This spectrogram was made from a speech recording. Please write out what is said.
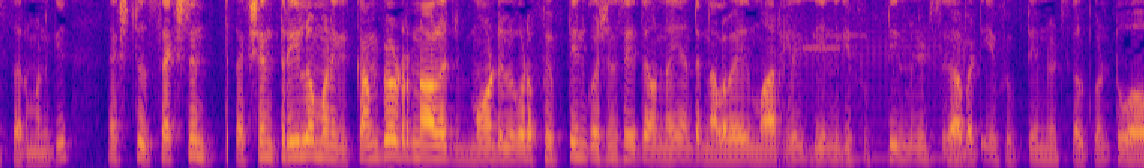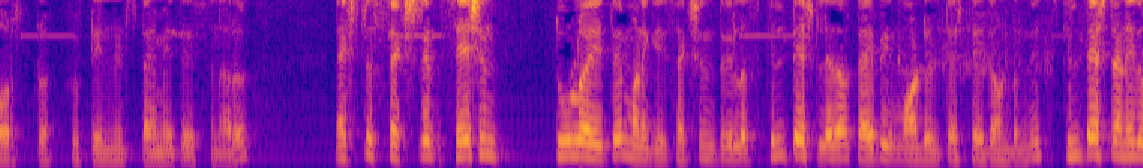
ఇస్తారు మనకి. నెక్స్ట్ సెక్షన్ సెక్షన్ త్రీలో మనకి కంప్యూటర్ నాలెడ్జ్ మోడల్ కూడా ఫిఫ్టీన్ క్వశ్చన్స్ అయితే ఉన్నాయి. అంటే నలభై ఐదు మార్కులు దీనికి ఫిఫ్టీన్ మినిట్స్ కాబట్టి ఈ ఫిఫ్టీన్ మినిట్స్ కలుపుకొని two hours fifteen minutes time అయితే ఇస్తున్నారు. నెక్స్ట్ సెక్షన్ సెషన్ టూలో అయితే మనకి సెక్షన్ త్రీలో స్కిల్ టెస్ట్ లేదా టైపింగ్ మాడ్యూల్ టెస్ట్ అయితే ఉంటుంది. స్కిల్ టెస్ట్ అనేది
